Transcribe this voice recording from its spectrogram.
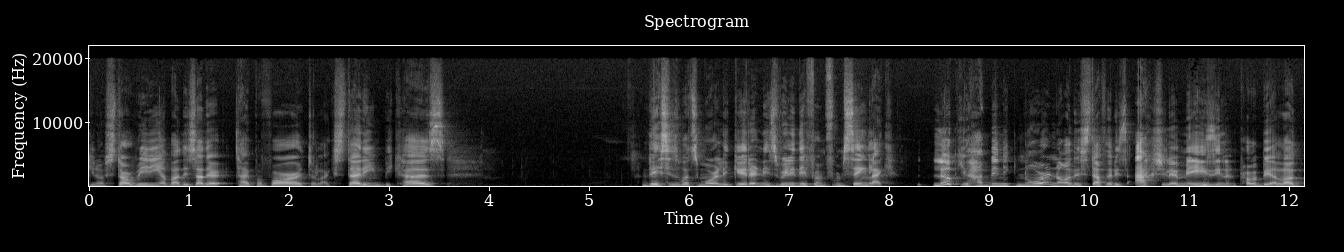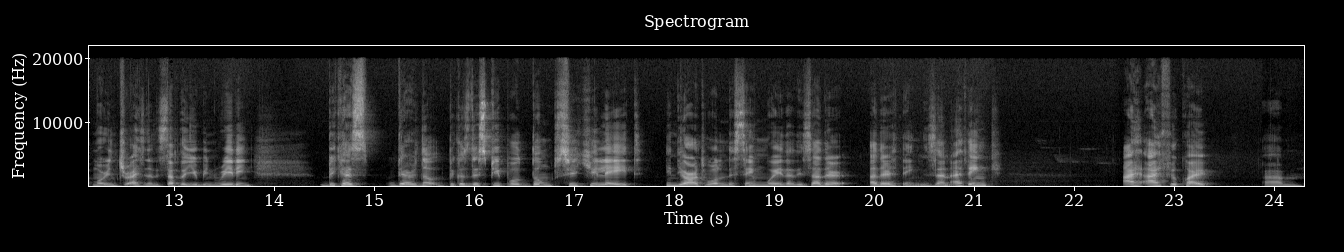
you know start reading about this other type of art or like studying because this is what's morally good. And it's really different from saying like look, you have been ignoring all this stuff that is actually amazing and probably a lot more interesting than the stuff that you've been reading because there's no because these people don't circulate in the art world in the same way that these other other things. And I think I I feel quite um,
